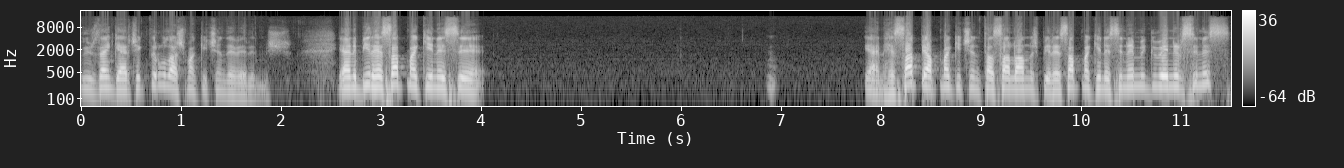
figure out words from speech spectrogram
Bu yüzden gerçeklere ulaşmak için de verilmiş. Yani bir hesap makinesi yani hesap yapmak için tasarlanmış bir hesap makinesine mi güvenirsiniz?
